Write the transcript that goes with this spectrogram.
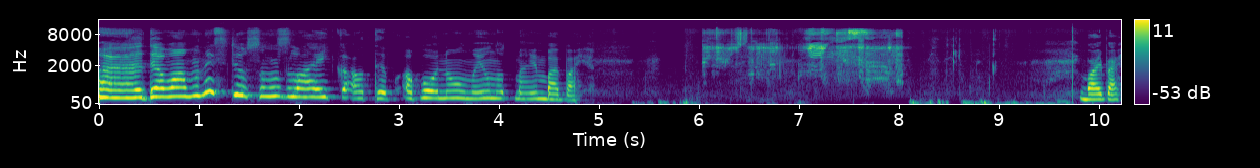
Ee, devamını istiyorsanız like atıp abone olmayı unutmayın. Bay bay. Bay bay.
